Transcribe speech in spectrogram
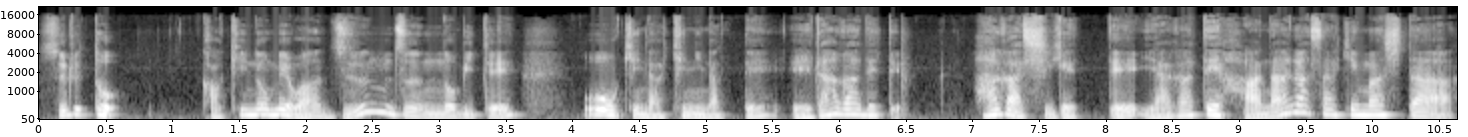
すると柿の芽はずんずん伸びて大きな木になって枝が出て葉が茂ってやがて花が咲きました。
